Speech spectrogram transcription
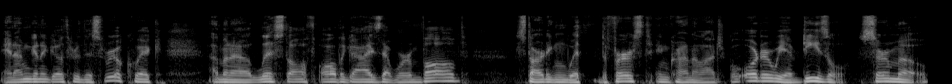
And I'm going to go through this real quick. I'm going to list off all the guys that were involved, starting with the first in chronological order. We have Diesel, Sir Mo,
